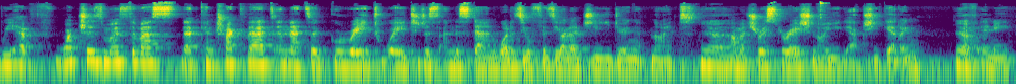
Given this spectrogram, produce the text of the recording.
we have watches most of us that can track that and that's a great way to just understand what is your physiology doing at night. Yeah. How much restoration are you actually getting if any.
